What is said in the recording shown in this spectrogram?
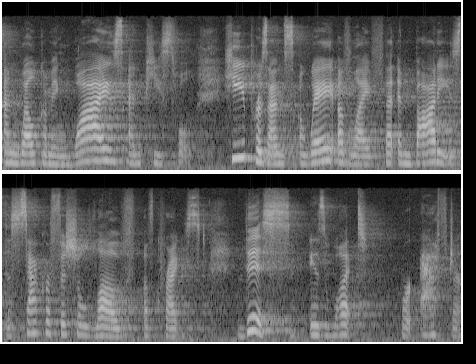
and welcoming, wise and peaceful. He presents a way of life that embodies the sacrificial love of Christ. This is what we're after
